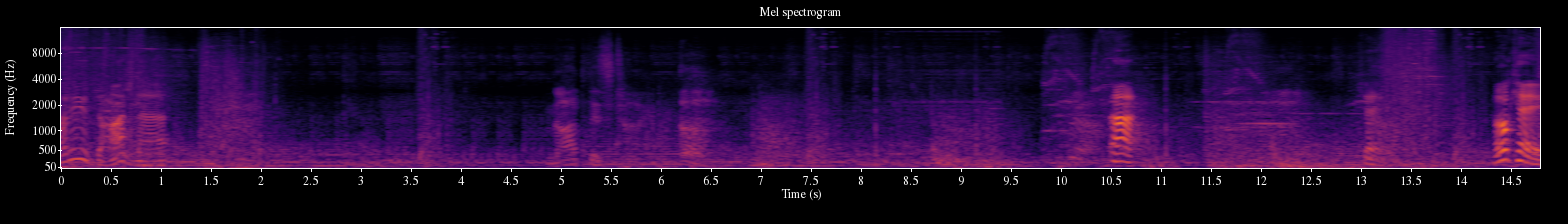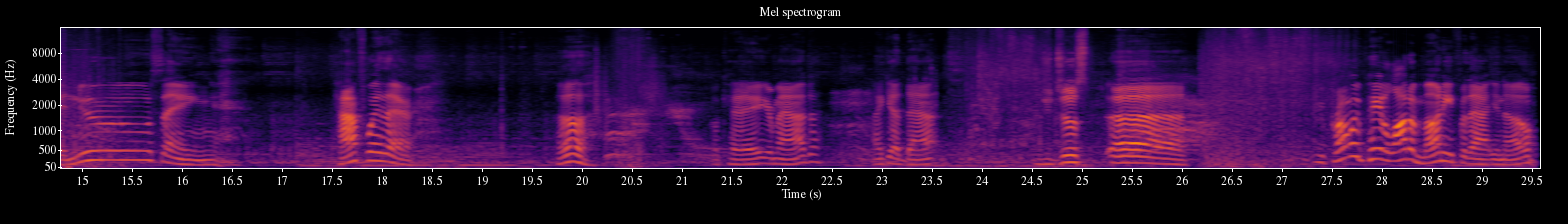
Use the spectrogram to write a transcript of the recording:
How do you dodge that? Not this time. Ugh. Ah! Okay. Okay, new thing. Halfway there. Ugh. Okay, you're mad. I get that. You just, uh... You probably paid a lot of money for that, you know?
